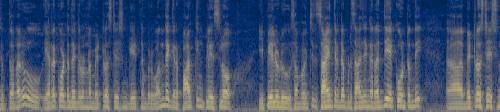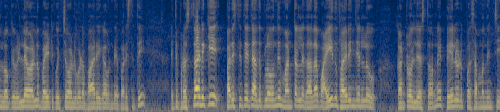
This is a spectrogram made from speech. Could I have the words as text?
చెప్తున్నారు. ఎర్రకోట దగ్గర ఉన్న metro station gate number one దగ్గర పార్కింగ్ ప్లేస్లో ఈ పేలుడు సంభవించింది. సాయంత్రం అప్పుడు సహజంగా రద్దీ ఎక్కువ ఉంటుంది. మెట్రో స్టేషన్లోకి వెళ్ళేవాళ్ళు బయటకు వచ్చేవాళ్ళు కూడా భారీగా ఉండే పరిస్థితి. అయితే ప్రస్తుతానికి పరిస్థితి అయితే అదుపులో ఉంది. మంటల్ని దాదాపు ఐదు ఫైర్ ఇంజన్లు కంట్రోల్ చేస్తూ ఉన్నాయి. పేలుడు సంబంధించి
